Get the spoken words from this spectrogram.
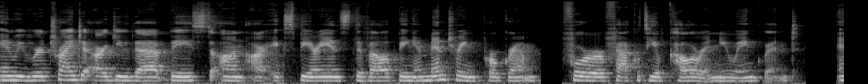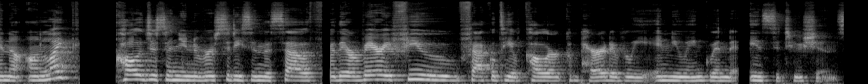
And we were trying to argue that based on our experience developing a mentoring program for faculty of color in New England. And unlike colleges and universities in the South, there are very few faculty of color comparatively in New England institutions.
